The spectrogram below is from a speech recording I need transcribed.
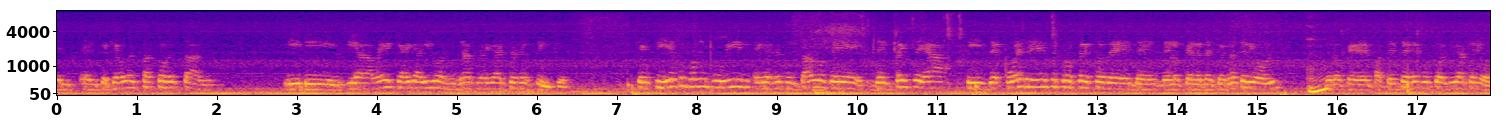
el, el chequeo del tacto rectal y, y, y a la vez que haya ido al gimnasio, haya hecho ejercicio, que si eso puede influir en el resultado de, del PCA, si después de ese proceso de, de, de lo que le mencioné anterior, de lo que el paciente ejecutó el día anterior,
